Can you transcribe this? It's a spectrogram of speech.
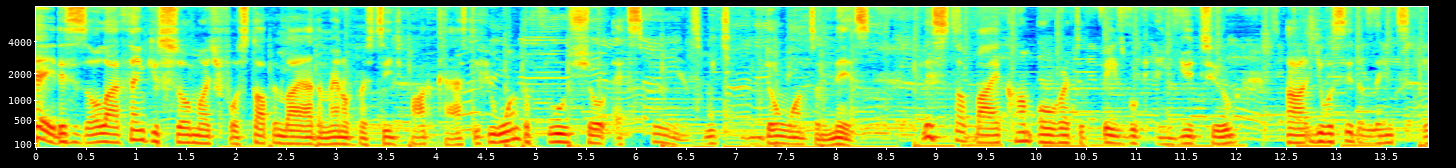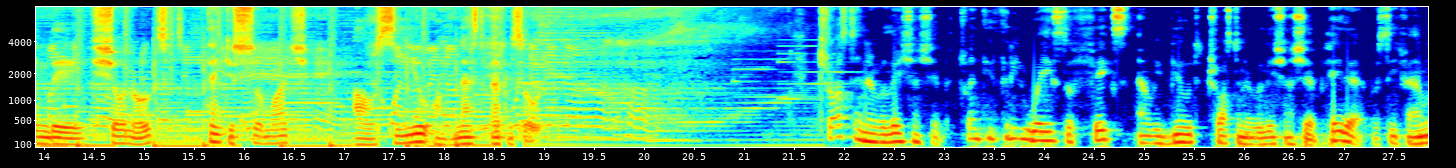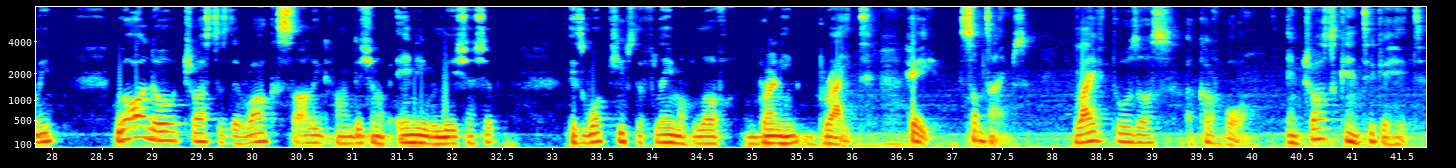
Hey, this is Ola. Thank you so much for stopping by at the Men of Prestige podcast. If you want the full show experience, which you don't want to miss, please stop by, come over to Facebook and YouTube. Uh, you will see the links in the show notes. Thank you so much. I'll see you on the next episode. Trust in a relationship 23 ways to fix and rebuild trust in a relationship. Hey there, Prestige family. We all know trust is the rock solid foundation of any relationship. It's what keeps the flame of love burning bright. Hey, sometimes life throws us a curveball and trust can take a hit.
